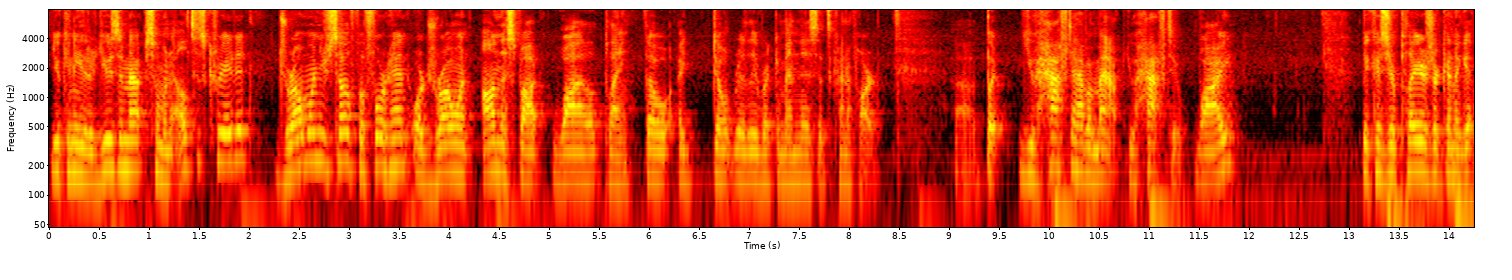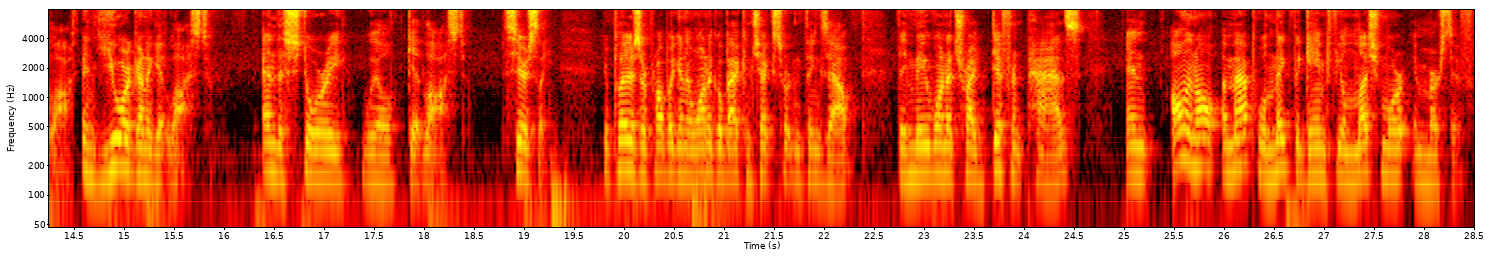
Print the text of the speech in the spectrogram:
You can either use a map someone else has created, draw one yourself beforehand, or draw one on the spot while playing. Though I don't really recommend this, it's kind of hard. Uh, but you have to have a map. You have to. Why? Because your players are going to get lost, and you are going to get lost, and the story will get lost. Seriously. Your players are probably going to want to go back and check certain things out. They may want to try different paths, and all in all, a map will make the game feel much more immersive.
